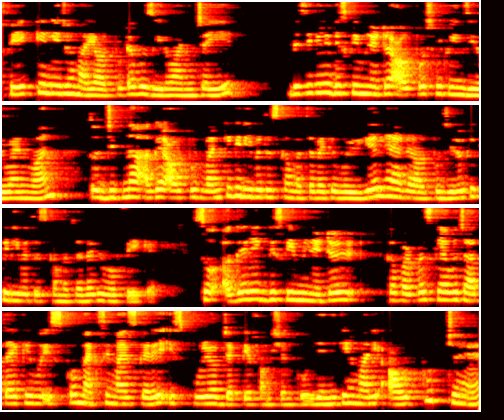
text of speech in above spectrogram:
फेक के लिए जो हमारी आउटपुट है वो ज़ीरो आनी चाहिए। Basically discriminator outputs between zero and one तो जितना अगर आउटपुट वन के करीब है तो इसका मतलब है कि वो रियल है अगर आउटपुट ज़ीरो के करीब है तो इसका मतलब है कि वो फेक है। सो so, अगर एक डिस्क्रिमिनेटर का पर्पज़ क्या है, वो चाहता है कि वो इसको मैक्सिमाइज करे, इस पूरे ऑब्जेक्टिव फ़ंक्शन को। यानी कि हमारी आउटपुट जो है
